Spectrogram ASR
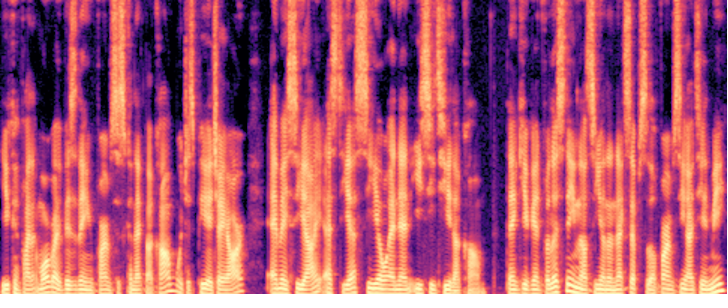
You can find out more by visiting pharmacistconnect.com, which is P-H-A-R-M-A-C-I-S-T-S-C-O-N-N-E-C-T.com. Thank you again for listening, and I'll see you on the next episode of Pharmacy IT and Me.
